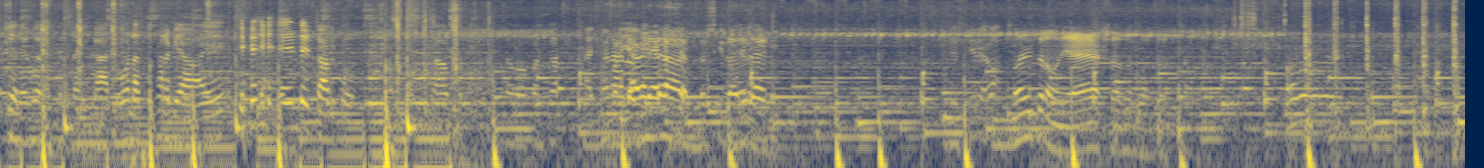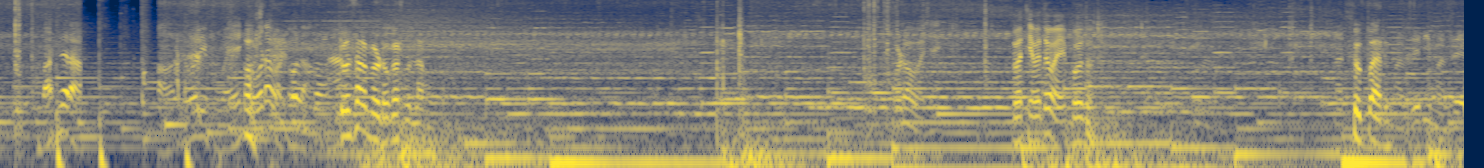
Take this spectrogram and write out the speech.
आपके रेवर गात वाला तो सर भी आए एंड स्टार को मैं इधर हूँ यार शायद बात जरा और ये थोड़ा थोड़ा तो सर मैं डोकर सुन रहा बड़ा हुआ है बताइए बताओ भाई बोलो सुपर मज़े मज़े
